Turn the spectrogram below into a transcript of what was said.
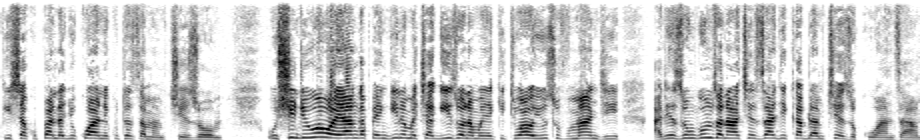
kisha kupanda jukwani kutazama mchezo. Ushindi huo wa Yanga pengine umechagizwa na mwenyekiti wao Yusuf Manji aliyezungumza na wachezaji kabla ya mchezo kuanza.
